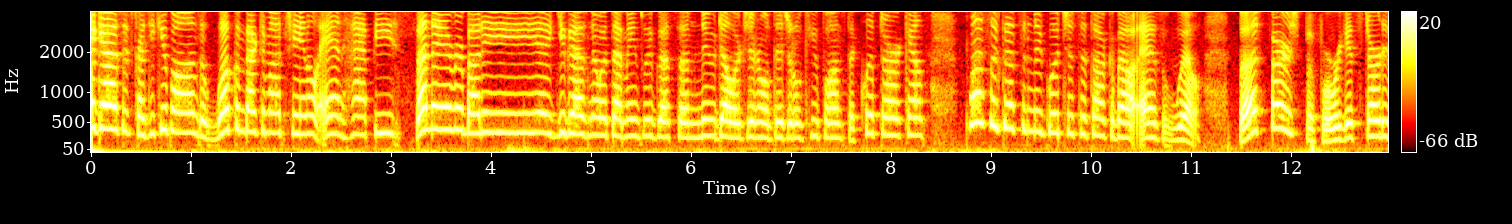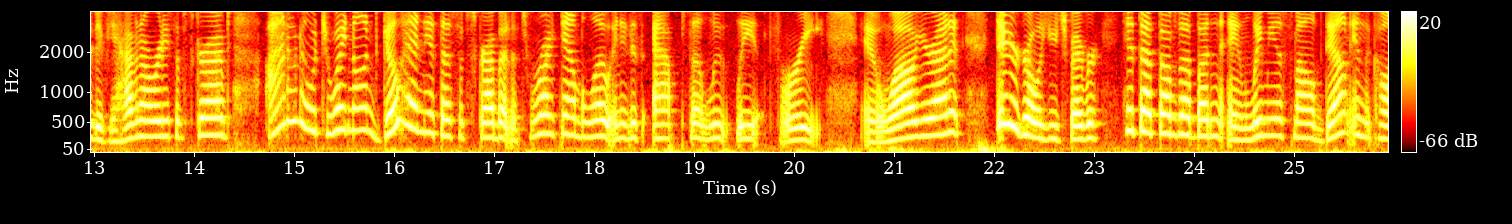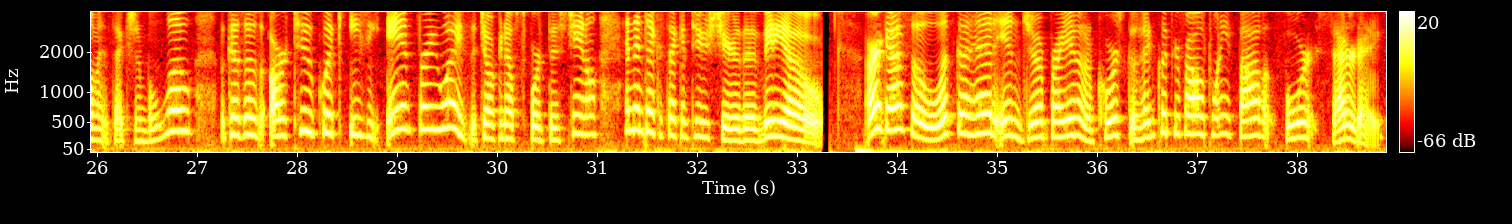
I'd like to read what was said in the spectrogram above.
Hey guys, it's Craz-E Coupons. Welcome back to my channel and happy Sunday, everybody. You guys know what that means. We've got some new Dollar General digital coupons to clip to our accounts. Plus, we've got some new glitches to talk about as well. But first, before we get started, if you haven't already subscribed, I don't know what you're waiting on. Go ahead and hit that subscribe button. It's right down below and it is absolutely free. And while you're at it, do your girl a huge favor. Hit that thumbs up button and leave me a smile down in the comment section below because those are two quick, easy, and free ways that y'all can help support this channel. And then take a second to share the video. Alright guys, so let's go ahead and jump right in. And of course, go ahead and clip your file 25 for Saturday.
